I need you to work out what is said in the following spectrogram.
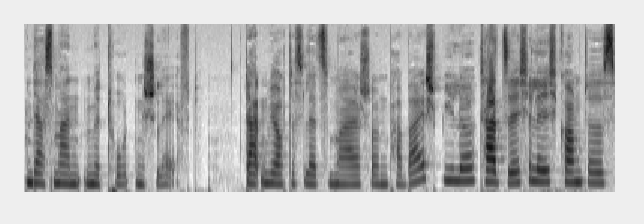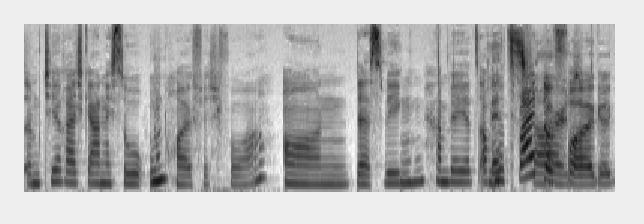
dass man mit Toten schläft. Da hatten wir auch das letzte Mal schon ein paar Beispiele. Tatsächlich kommt es im Tierreich gar nicht so unhäufig vor. Und deswegen haben wir jetzt auch eine Let's zweite start. Folge.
